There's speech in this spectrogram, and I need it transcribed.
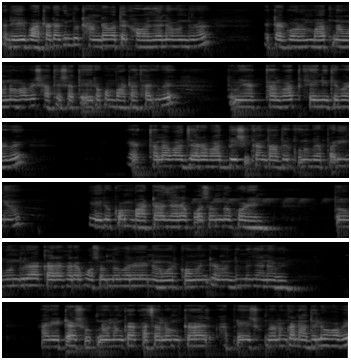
আর এই বাটাটা কিন্তু ঠান্ডা ভাতে খাওয়া যায় না বন্ধুরা। এটা গরম ভাত নামানো হবে, সাথে সাথে এরকম বাটা থাকবে। তুমি এক থাল ভাত খেয়ে নিতে পারবে। এক থালা ভাত যারা ভাত বেশি খান তাদের কোনো ব্যাপারই না। এইরকম বাটা যারা পছন্দ করেন। তো বন্ধুরা, কারা কারা পছন্দ করেন আমার কমেন্টের মাধ্যমে জানাবেন। আর এটা শুকনো লঙ্কা, কাঁচা লঙ্কা, আপনি শুকনো লঙ্কা না দিলেও হবে।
